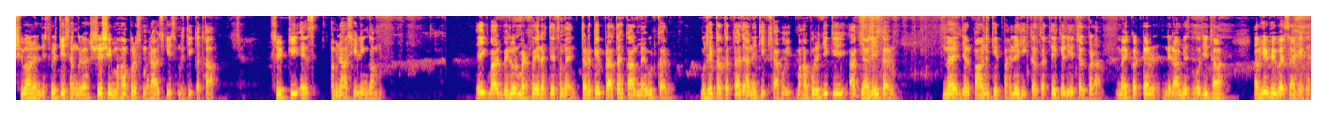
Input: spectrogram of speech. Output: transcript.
शिवानंद स्मृति संग्रह श्री श्री महापुरुष महाराज की स्मृति कथा। श्री टी एस अविनाशी लिंगम। एक बार बेलूर मठ में रहते समय तड़के प्रातःकाल में उठकर मुझे कलकत्ता जाने की इच्छा हुई। महापुरुष जी की आज्ञा लेकर मैं जलपान के पहले ही कलकत्ते के लिए चल पड़ा। मैं कट्टर निरामिष भोजी था, अभी भी वैसा ही हूँ,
